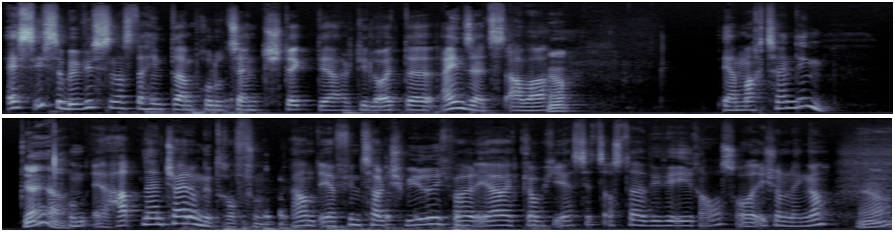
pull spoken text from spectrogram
Es ist so. Wir wissen, dass dahinter ein Produzent steckt, der halt die Leute einsetzt, aber er macht sein Ding. ja. ja. Und er hat eine Entscheidung getroffen. Ja, und er findet es halt schwierig, weil er, glaube ich, er ist jetzt aus der WWE raus, oder eh schon länger. ja.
